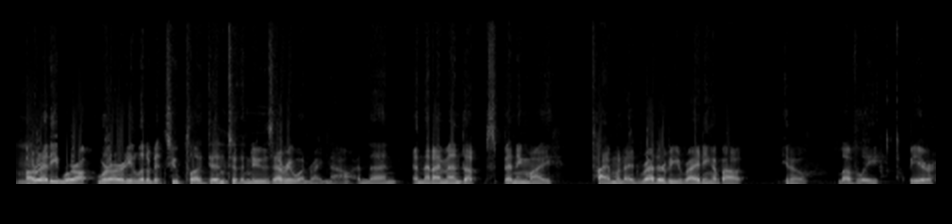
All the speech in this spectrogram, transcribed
Mm. already we're we're already a little bit too plugged into the news, everyone right now, and then and then I'm end up spending my time when I'd rather be writing about you know lovely beer,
